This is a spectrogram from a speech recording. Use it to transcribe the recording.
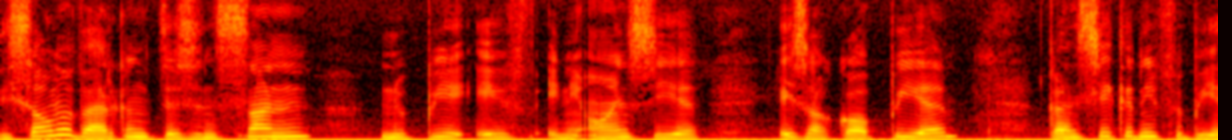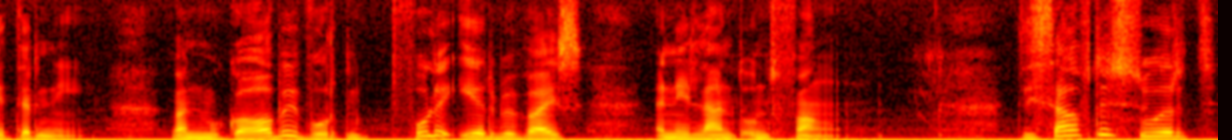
Die samenwerking tussen SAN, NUPF en die ANC SAKP kan seker nie verbeter nie, want Mugabe word met volle eerbewijs in die land ontvang. Diezelfde soort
